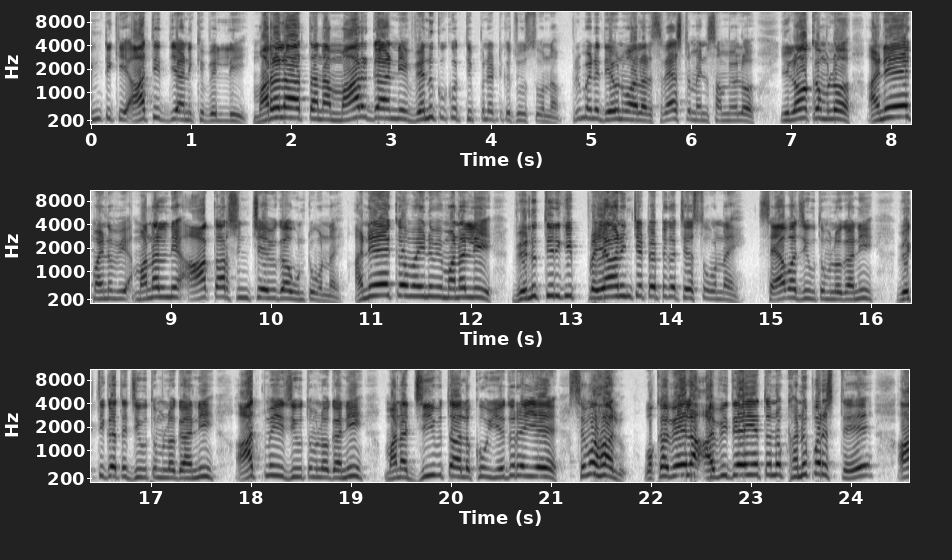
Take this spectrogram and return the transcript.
ఇంటికి ఆతిథ్యానికి వెళ్ళి మరలా తన మార్గాన్ని వెనుకకు తిప్పినట్టుగా చూస్తున్నాం ప్రియమైన దేవుని వాళ్ళ శ్రేష్టమైన సమయంలో ఈ లోకంలో అనేకమైనవి మనల్ని ఆకర్షించేవిగా ఉంటూ ఉన్నాయి. అనేకమైనవి మనల్ని వెనుతిరిగి ప్రయాణించేటట్టుగా చేస్తూ ఉన్నాయి. సేవా జీవితంలో కానీ వ్యక్తిగత జీవితంలో కానీ ఆత్మీయ జీవితంలో కానీ మన జీవితాలకు ఎదురయ్యే సింహాలు ఒకవేళ అవిధేయతను కనుపరిస్తే ఆ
